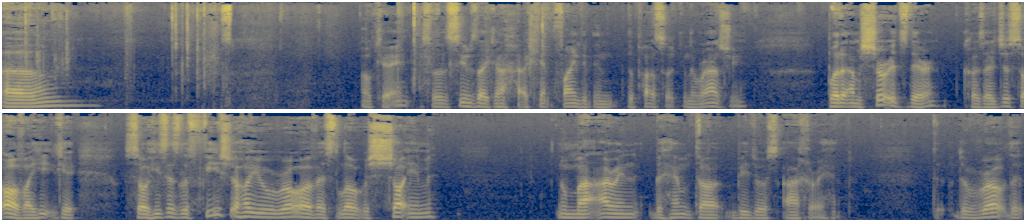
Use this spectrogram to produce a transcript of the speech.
Um, Okay, so it seems like I, I, can't find it in the pasuk in the Rashi, but I'm sure it's there because I just oh vahi, okay. So he says lefisha hayu roav rishaim uma'arin behemta bidros acharehem. The the, the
